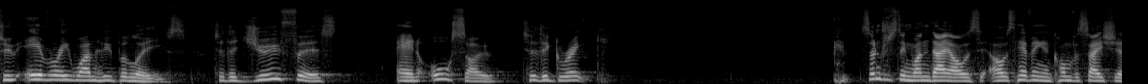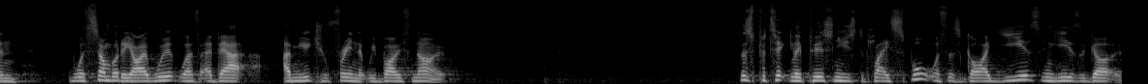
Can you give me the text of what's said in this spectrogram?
to everyone who believes, to the Jew first, and also to the Greek. It's interesting, one day I was, I was having a conversation with somebody I work with about a mutual friend that we both know. This particular person used to play sport with this guy years and years ago.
